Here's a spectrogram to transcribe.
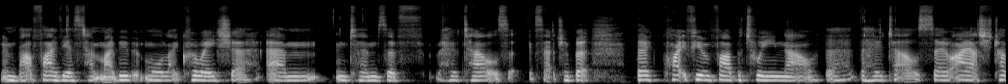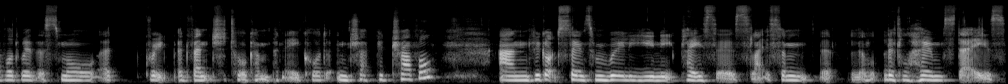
in about five years' time. It might be a bit more like Croatia um, in terms of hotels, etc. But they're quite few and far between now. The the hotels. So I actually travelled with a small uh, group adventure tour company called Intrepid Travel. And we got to stay in some really unique places, like some uh, little, little homestays.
